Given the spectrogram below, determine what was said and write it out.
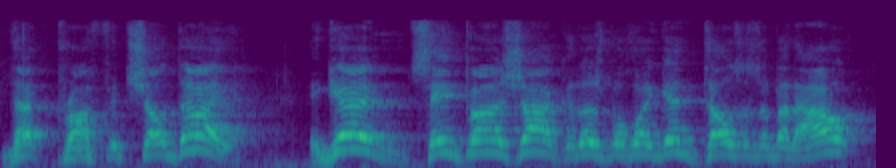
that prophet shall die. Again, same parasha, Kadosh Baruch Hu again tells us about how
